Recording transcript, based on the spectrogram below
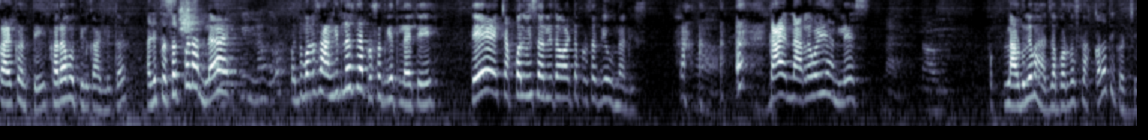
काय करते? खराब होतील काढली तर. आणि प्रसाद पण आणलाय. पण तुम्हाला सांगितलंच नाही प्रसाद घेतलाय ते. ते चप्पल विसरली तर वाटतं प्रसाद घेऊन आलीस. काय नारळवळी आणलेस? लाडूले बाहेर जबरदस्त लागतात ना तिकडचे.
